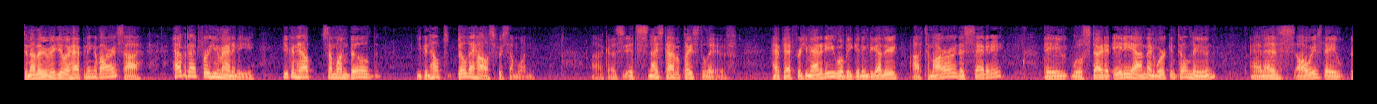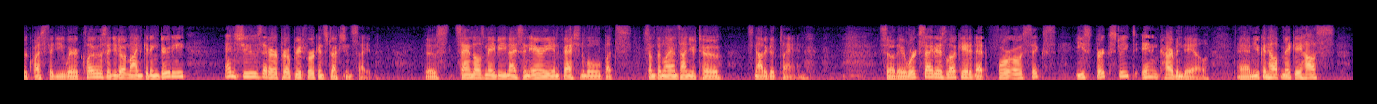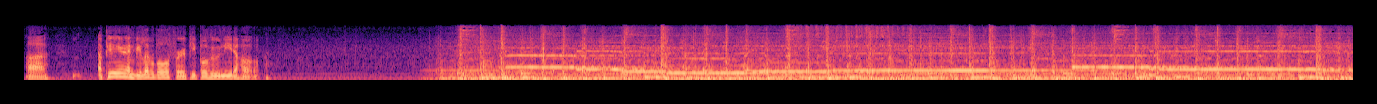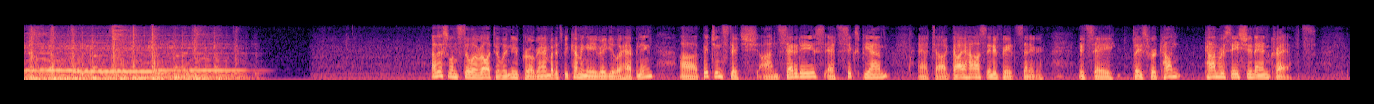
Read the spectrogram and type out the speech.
Another regular happening of ours, uh, Habitat for Humanity. You can help someone build, you can help build a house for someone, because it's nice to have a place to live. Habitat for Humanity will be getting together uh, tomorrow, this Saturday. They will start at 8 a.m. and work until noon. And as always, they request that you wear clothes that you don't mind getting dirty and shoes that are appropriate for a construction site. Those sandals may be nice and airy and fashionable, but something lands on your toe, it's not a good plan. So their work site is located at 406 East Burke Street in Carbondale, and you can help make a house uh, appear and be livable for people who need a home. Now, this one's still a relatively new program, but it's becoming a regular happening. Uh, Bitch and Stitch on Saturdays at 6 p.m. at uh, Gaia House Interfaith Center. It's a place for con- conversation and crafts.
